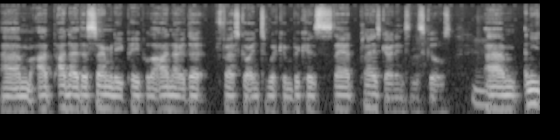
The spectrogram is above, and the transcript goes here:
Um, I, I know there's so many people that I know that first got into Wycombe because they had players going into the schools. Um, and you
